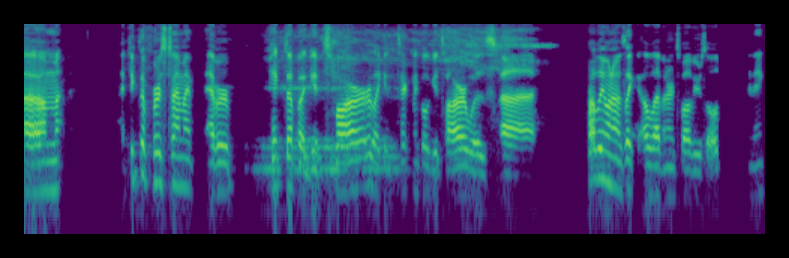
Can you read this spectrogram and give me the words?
Um, I think the first time I ever picked up a guitar, like a technical guitar, was uh, probably when I was like 11 or 12 years old. I think.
